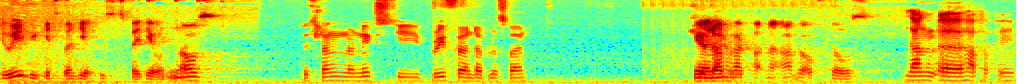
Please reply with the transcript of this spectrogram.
Jui, wie geht's bei dir? Wie sieht's bei dir unten aus? Bislang noch nix, die Briefer da bloß rein. Ja, Hier lang lang. war gerade eine Ave auf Close. Lang, äh, HVP.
